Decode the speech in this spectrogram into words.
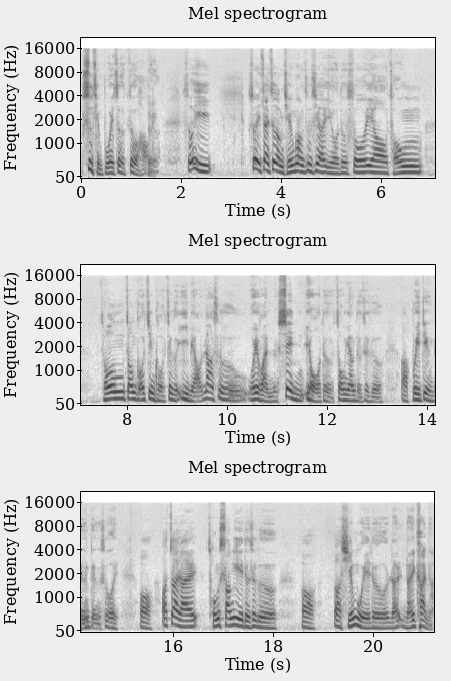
事情不会做做好的，所以所以在这种情况之下，有的说要从从中国进口这个疫苗，那是违反现有的中央的这个啊规定等等，所以哦啊，再来从商业的这个啊啊行为的来来看啊，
